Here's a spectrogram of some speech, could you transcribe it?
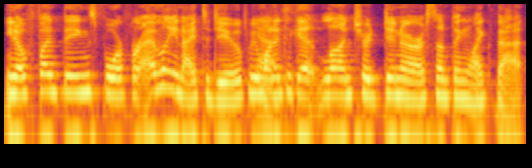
you know fun things for for Emily and I to do, if we wanted to get lunch or dinner or something like that.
